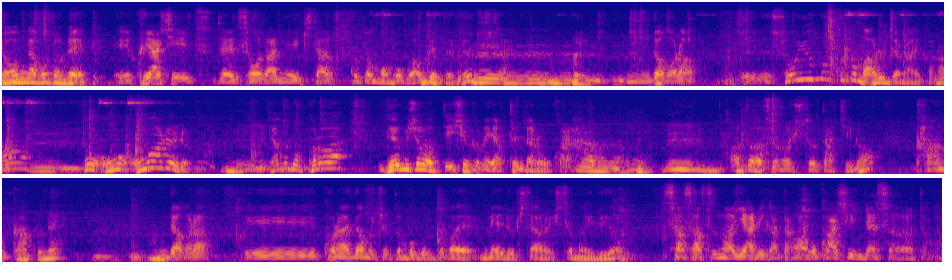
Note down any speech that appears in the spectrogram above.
そんなことで、えー、悔しいっつって相談に来たことも僕は受けてるよ実際、うん、だから、えー、そういうこともあるんじゃないかなと思思われる、うん、だけどこれは税務署だって一生懸命やってんだろうから。なるほど、うん、あとはその人たちの感覚ね、だから、えー、この間もちょっと僕のとこへメール来た人もいるよ。査察のやり方がおかしいんですとか。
